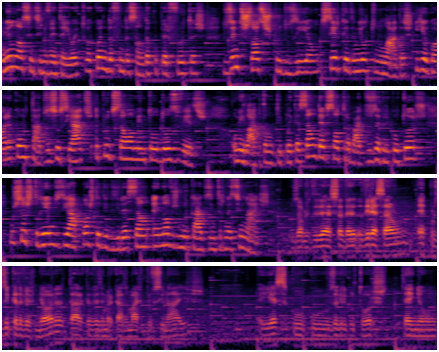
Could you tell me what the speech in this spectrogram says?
1998, a quando da fundação da Cooper Frutas, 200 sócios produziam cerca de mil toneladas e agora, com metade dos associados, a produção aumentou 12 vezes. O milagre da multiplicação deve-se ao trabalho dos agricultores nos seus terrenos e à aposta de direção em novos mercados internacionais. Os objetivos dessa direção é produzir cada vez melhor, estar cada vez em mercados mais profissionais, é esse que, que, os agricultores tenham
